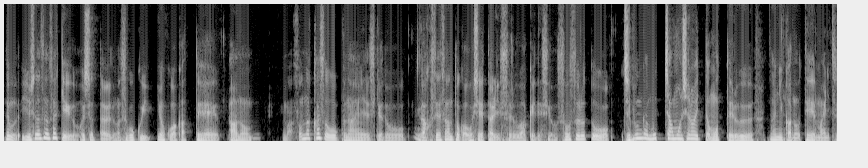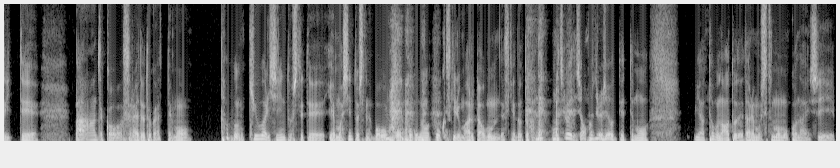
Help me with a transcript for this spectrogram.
でも、吉田さんさっきおっしゃったのがすごくよくわかって、あの、まあそんな数多くないですけど、学生さんとか教えたりするわけですよ。そうすると、自分がむっちゃ面白いって思ってる何かのテーマについて、バーンってこうスライドとかやっても、多分9割シーンとしてて、いや、まあシーンとしての僕僕のトークスキルもあるとは思うんですけど、とかね、面白いでしょ面白いでしょって言っても、いや、多分後で誰も質問も来ないし、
